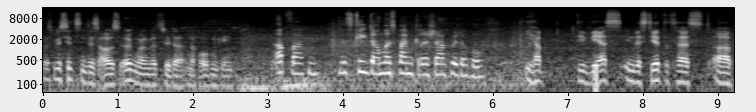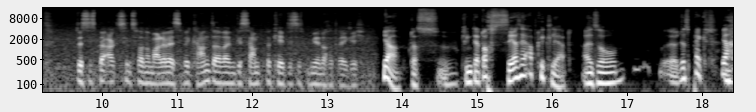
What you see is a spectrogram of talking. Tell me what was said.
Also wir sitzen das aus. Irgendwann wird es wieder nach oben gehen. Abwarten. Das ging damals beim Crash auch wieder hoch. Ich habe divers investiert, das heißt, äh, das ist bei Aktien zwar normalerweise bekannt, aber im Gesamtpaket ist es bei mir noch erträglich. Ja, das äh, klingt ja doch sehr, sehr abgeklärt. Also äh, Respekt. Ja,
